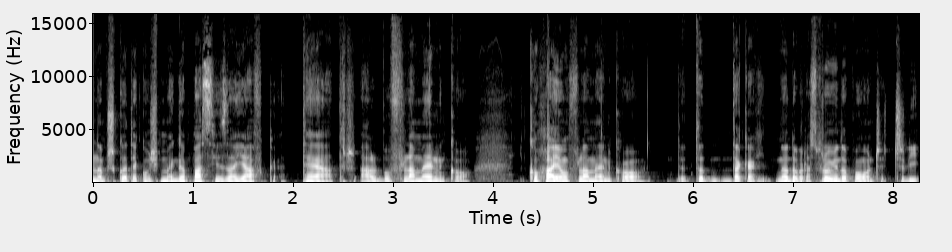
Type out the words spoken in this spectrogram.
na przykład jakąś mega pasję za jawkę, teatr albo flamenko. Kochają flamenko to taka, no dobra, spróbujmy to połączyć. Czyli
